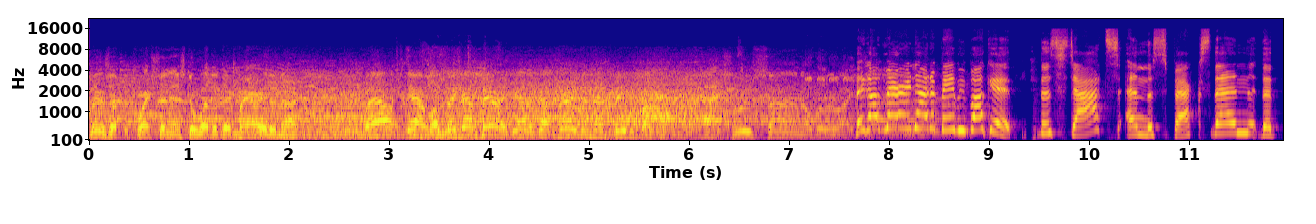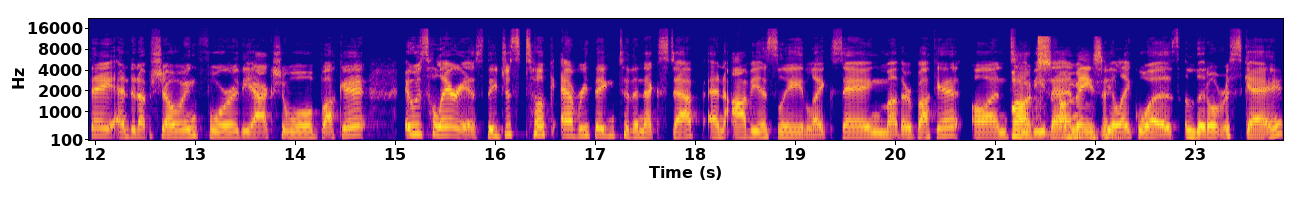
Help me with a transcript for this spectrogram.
clears up the question as to whether they're married or not. Well, yeah, well, they got married. Yeah, they got married in that baby bucket. That's Ruth's son over the right. They got married and had a baby bucket. The stats and the specs then that they ended up showing for the actual bucket, it was hilarious. They just took everything to the next step. And obviously, like saying mother bucket on TV it's then I feel like was a little risque.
